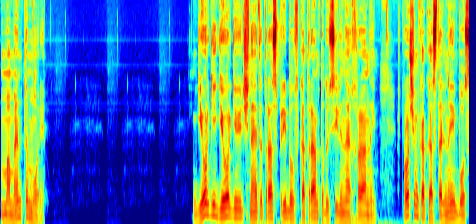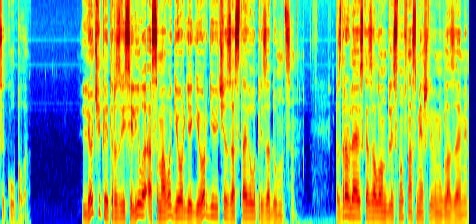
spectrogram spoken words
Моменто море. Георгий Георгиевич на этот раз прибыл в Катран под усиленной охраной, впрочем, как и остальные боссы купола. Летчика это развеселило, а самого Георгия Георгиевича заставило призадуматься. «Поздравляю», — сказал он, блеснув насмешливыми глазами.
